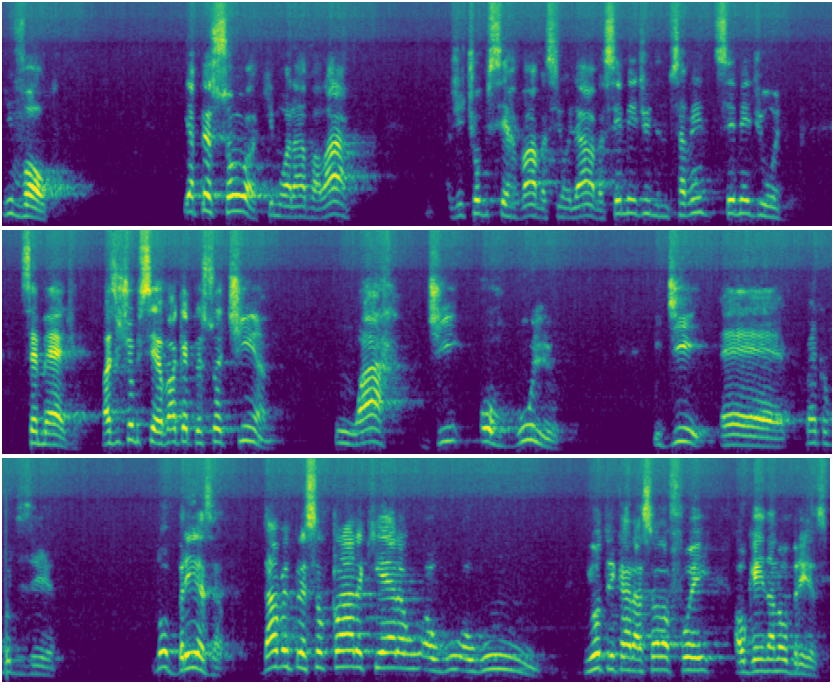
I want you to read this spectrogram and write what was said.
em volta. E a pessoa que morava lá, a gente observava, assim, olhava, sem mediúnico, não precisava nem ser mediúnico, ser médio, mas a gente observava que a pessoa tinha um ar de orgulho e de, é, como é que eu vou dizer, nobreza. Dava a impressão clara que era um, algum, algum em outra encarnação, ela foi alguém da nobreza.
